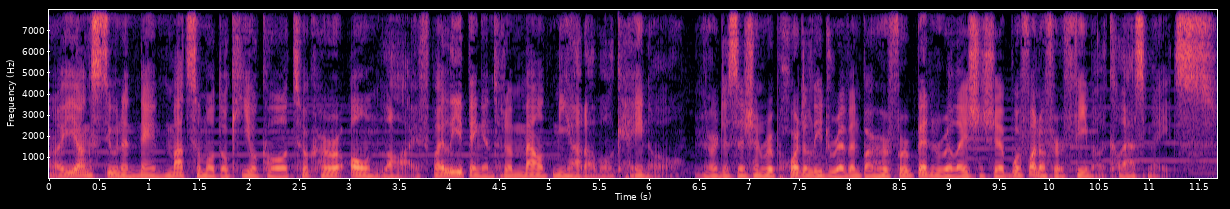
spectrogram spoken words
a young student named Matsumoto Kiyoko took her own life by leaping into the Mount Mihara volcano, her decision reportedly driven by her forbidden relationship with one of her female classmates.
